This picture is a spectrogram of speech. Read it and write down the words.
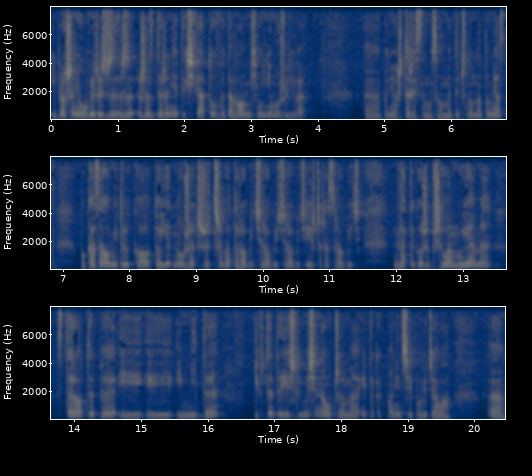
I proszę mi uwierzyć, że, że, zderzenie tych światów wydawało mi się niemożliwe, ponieważ też jestem osobą medyczną. Natomiast pokazało mi tylko to jedną rzecz, że trzeba to robić, robić, robić i jeszcze raz robić, dlatego że przełamujemy stereotypy i, i, i mity. I wtedy, jeśli my się nauczymy, i tak jak Pani dzisiaj powiedziała, e,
